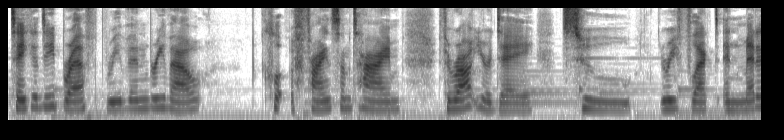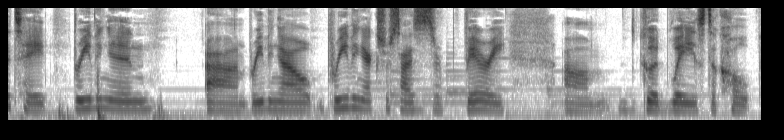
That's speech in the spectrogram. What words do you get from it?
take a deep breath, breathe in, breathe out, cl- find some time throughout your day to reflect and meditate. Breathing in, um, breathing out, breathing exercises are very um, good ways to cope.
